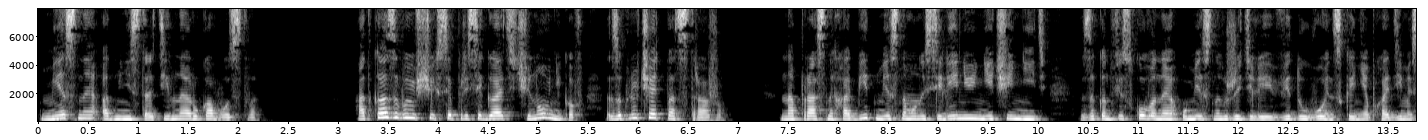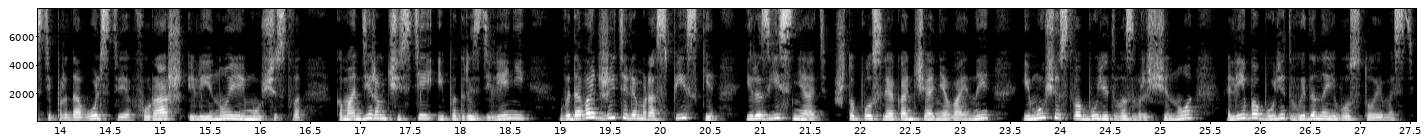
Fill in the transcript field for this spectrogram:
местное административное руководство. Отказывающихся присягать чиновников заключать под стражу. Напрасных обид местному населению не чинить, за конфискованное у местных жителей ввиду воинской необходимости продовольствие, фураж или иное имущество командирам частей и подразделений выдавать жителям расписки и разъяснять, что после окончания войны имущество будет возвращено, либо будет выдана его стоимость.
